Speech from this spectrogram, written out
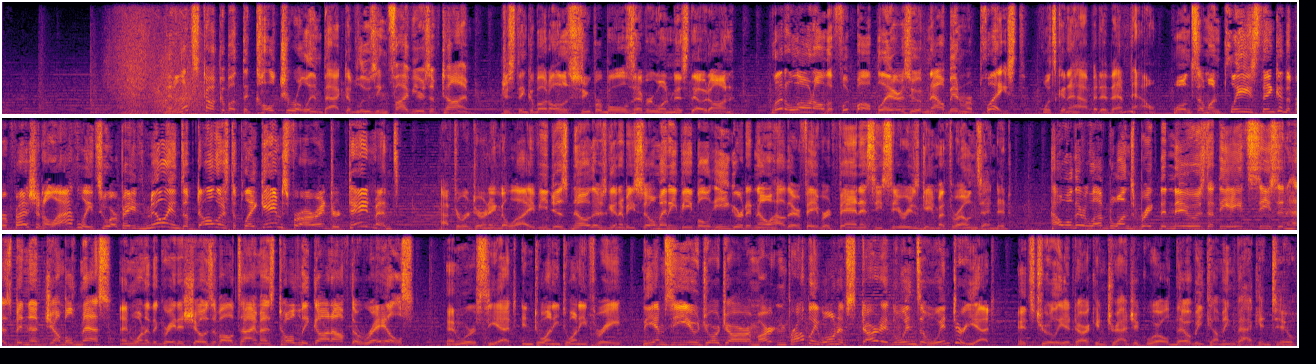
And let's talk about the cultural impact of losing five years of time. Just think about all the Super Bowls everyone missed out on, let alone all the football players who have now been replaced. What's going to happen to them now? Won't someone please think of the professional athletes who are paid millions of dollars to play games for our entertainment? After returning to life, you just know there's going to be so many people eager to know how their favorite fantasy series Game of Thrones ended. How will their loved ones break the news that the eighth season has been a jumbled mess and one of the greatest shows of all time has totally gone off the rails? And worse yet, in 2023, the MCU George R. R. Martin probably won't have started Winds of Winter yet. It's truly a dark and tragic world they'll be coming back into.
